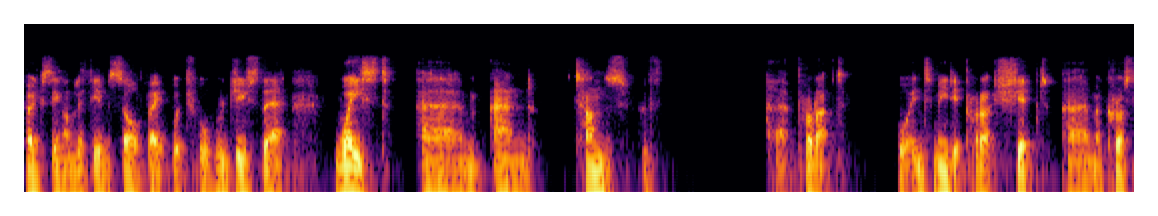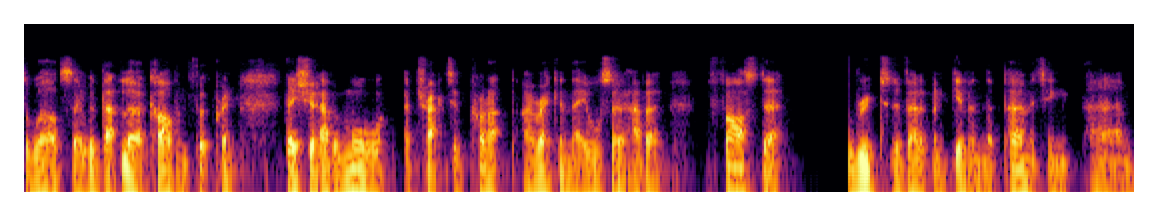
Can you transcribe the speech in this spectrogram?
focusing on lithium sulfate, which will reduce their waste um, and tons of uh, product or intermediate products shipped um, across the world. So with that lower carbon footprint, they should have a more attractive product. I reckon they also have a faster route to development given the permitting um,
